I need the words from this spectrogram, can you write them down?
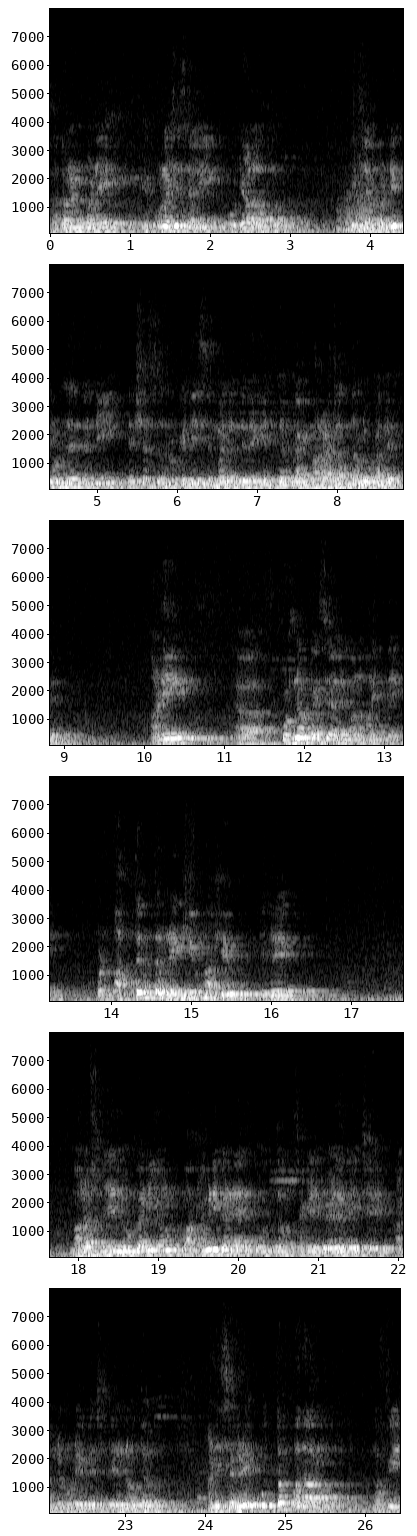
साधारणपणे एकोणऐंशी साली कोट्याला होतो. तिथल्या पंडित म्हणून त्यांनी देशस्थ द्रुपदी संमेलन तिथे घेतलं काही महाराष्ट्रातनं लोक आले होते. आणि कुठनं पैसे आले मला माहीत नाही. पण अत्यंत रेखीव आखीव तिथे महाराष्ट्राने लोकांनी येऊन वाखांगणी करण्यात उत्तम सगळे वेळ द्यायचे अन्न कुठे वेस्ट केलं नव्हतं आणि सगळे उत्तम पदावर नोकरी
